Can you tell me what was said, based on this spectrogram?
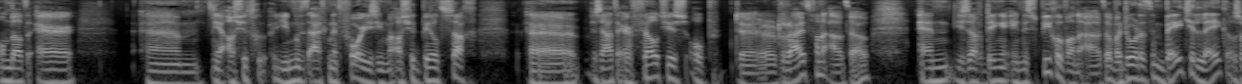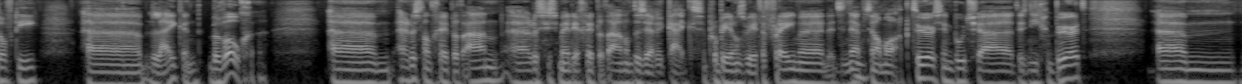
Omdat er. Um, ja, als je, het, je moet het eigenlijk net voor je zien, maar als je het beeld zag, uh, zaten er veldjes op de ruit van de auto. En je zag dingen in de spiegel van de auto, waardoor het een beetje leek alsof die uh, lijken bewogen. Um, en Rusland greep dat aan. Uh, Russische media greep dat aan om te zeggen: kijk, ze proberen ons weer te framen. Het is nep, het zijn allemaal acteurs in Bucha. Het is niet gebeurd. Um,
